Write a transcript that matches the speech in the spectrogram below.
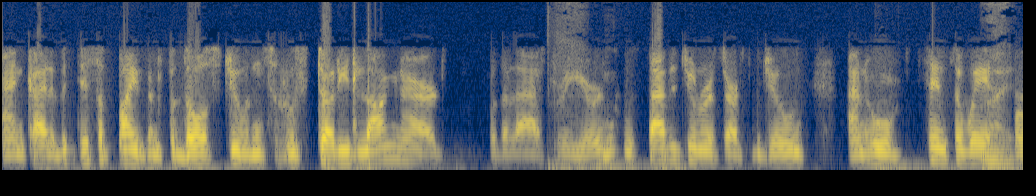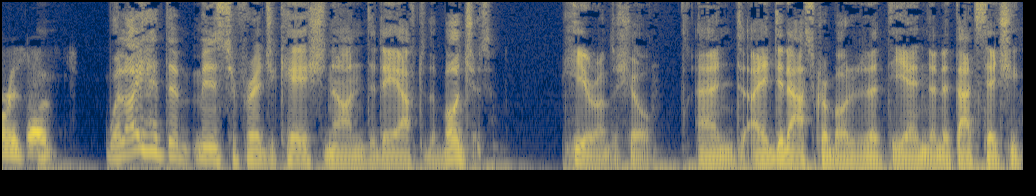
and kind of a disappointment for those students who studied long and hard for the last three years, who started junior research in June, and who since awaited Right. for results. Well, I had the Minister for Education on the day after the budget here on the show. And I did ask her about it at the end, and at that stage, she,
